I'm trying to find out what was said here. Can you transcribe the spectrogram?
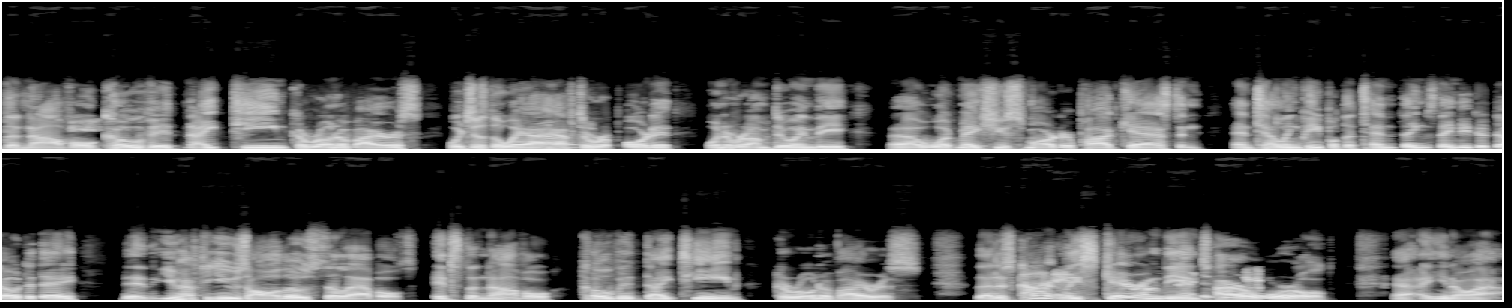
The novel COVID 19 coronavirus, which is the way I have to report it whenever I'm doing the uh, What Makes You Smarter podcast and, and telling people the 10 things they need to know today. You have to use all those syllables. It's the novel COVID 19 coronavirus that is currently scaring the entire world. Uh, you know, I,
